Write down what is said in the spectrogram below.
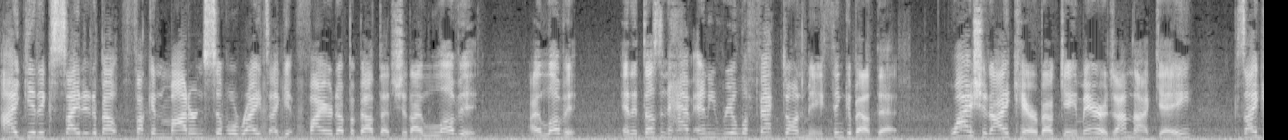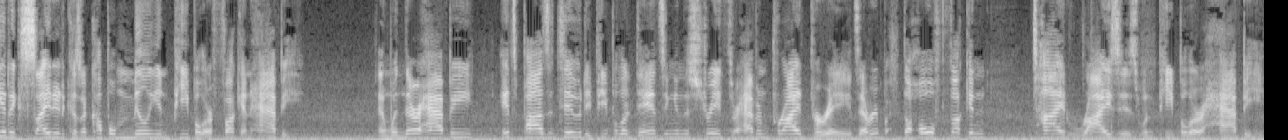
I get excited about fucking modern civil rights. I get fired up about that shit. I love it. I love it. And it doesn't have any real effect on me. Think about that. Why should I care about gay marriage? I'm not gay. Because I get excited because a couple million people are fucking happy. And when they're happy, It's positivity. People are dancing in the streets. They're having pride parades. Everybody, the whole fucking tide rises when people are happy,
